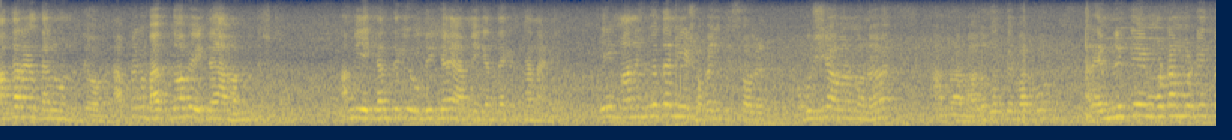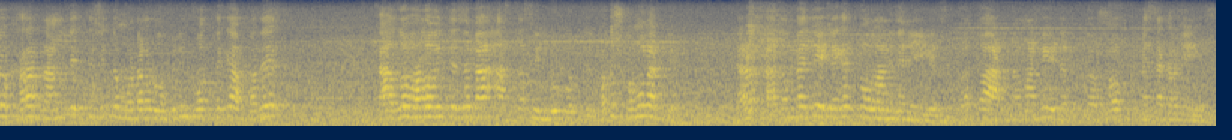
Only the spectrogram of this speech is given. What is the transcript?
মাথায় রাখেন, তাহলে উন্নতি হবে না। আপনাকে ভাবতে হবে, এটাই আমার প্রতিষ্ঠান আমি এখান থেকে রুগী খাই, আমি এখান থেকে খানা খাই। এই মানসিকতা নিয়ে সবাই যদি চলেন, অবশ্যই আমার মনে হয় আমরা ভালো করতে পারব। আর এমনিতে মোটামুটি তো খারাপ না, আমি দেখতেছি তো মোটামুটি ওপেনিং পর থেকে আপনাদের কাজও ভালো হইতেছে বা আস্তে আস্তে ইম্প্রুভ করতেছে। হয়তো সময় লাগবে? কারণ কাজম ভাই যে এটাকে তোলানিতে নিয়ে গেছে, গত আট ন মাসে এটা তো সব মেসাকার নিয়ে গেছে।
